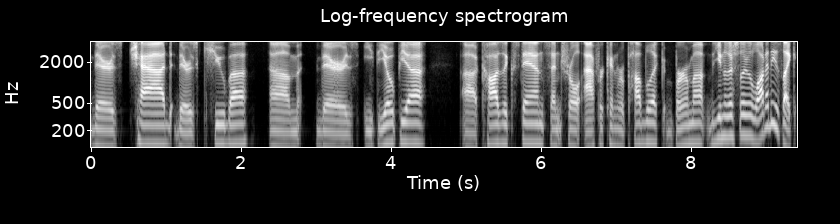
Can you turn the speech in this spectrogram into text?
there's Chad, there's Cuba, um, there's Ethiopia, uh, Kazakhstan, Central African Republic, Burma. You know, there's a lot of these like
